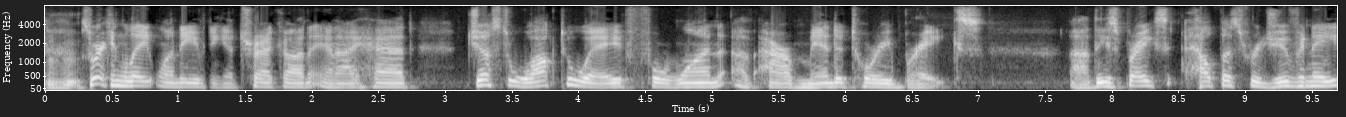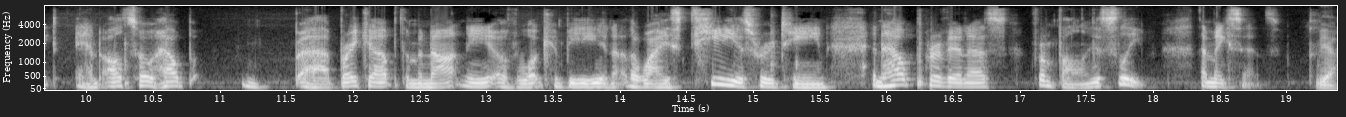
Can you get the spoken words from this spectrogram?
I was working late one evening at TRACON, and I had just walked away for one of our mandatory breaks. Uh, these breaks help us rejuvenate and also help uh, break up the monotony of what can be an otherwise tedious routine and help prevent us from falling asleep. That makes sense Yeah,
